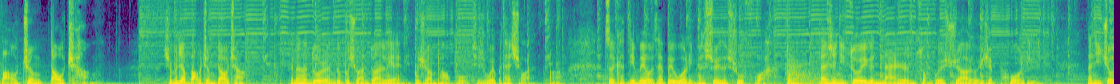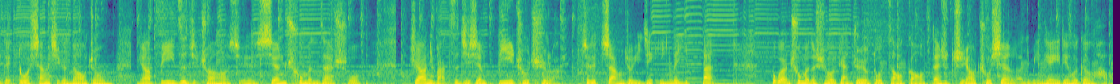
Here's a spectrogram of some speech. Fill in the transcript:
保证到场。什么叫保证到场？可能很多人都不喜欢锻炼，不喜欢跑步，其实我也不太喜欢啊。这肯定没有在被窝里面睡得舒服啊。但是你作为一个男人，总归需要有一些魄力。那你就得多上几个闹钟，你要逼自己穿好鞋，先出门再说。只要你把自己先逼出去了，这个仗就已经赢了一半。不管出门的时候感觉有多糟糕，但是只要出现了，你明天一定会更好。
